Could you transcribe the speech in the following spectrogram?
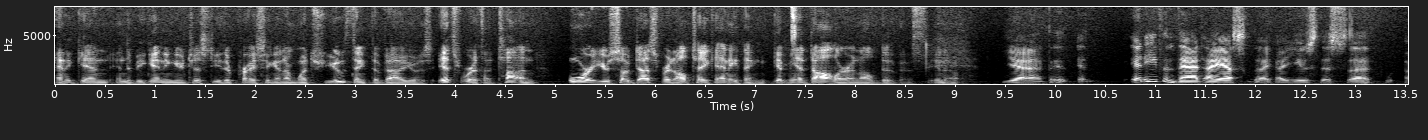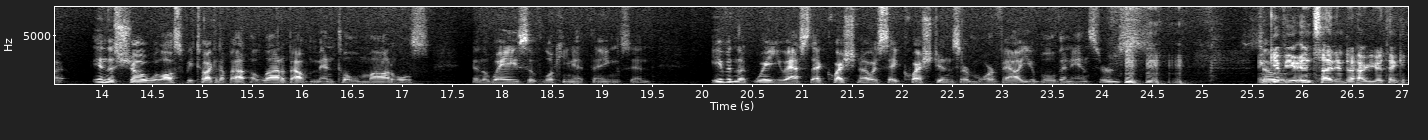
And again, in the beginning, you're just either pricing it on what you think the value is. It's worth a ton, or you're so desperate, I'll take anything. Give me a dollar and I'll do this. You know. Yeah, th- it- and even that, I ask, I, I use this uh, uh, in the show. We'll also be talking about a lot about mental models and the ways of looking at things. And even the way you ask that question, I would say questions are more valuable than answers. and So- give you insight into how you're thinking.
